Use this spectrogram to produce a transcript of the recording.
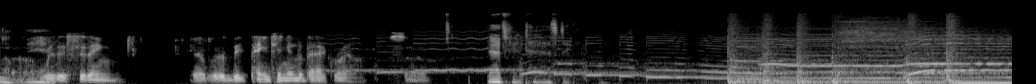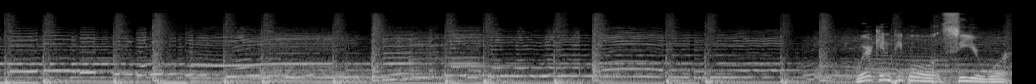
oh uh, where they're sitting uh, with a big painting in the background. So. that's fantastic. Where can people see your work?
